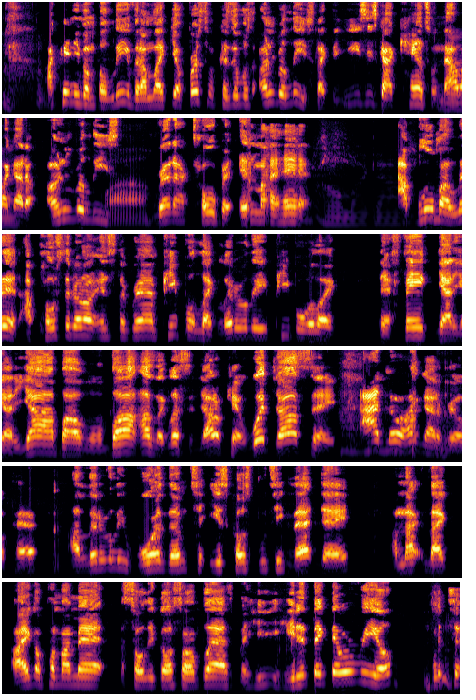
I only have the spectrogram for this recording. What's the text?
I couldn't even believe it. I'm like, "Yo, first of all, because it was unreleased. Like the Yeezys got canceled. Now I got an unreleased Wow. Red October in my hand." Mm. I blew my lid. I posted it on Instagram. People like literally, people were like, "They're fake." Yada yada yada. Blah blah blah. I was like, "Listen, y'all don't care what y'all say. I know I got a real pair." I literally wore them to East Coast Boutique that day. I'm not like I ain't gonna put my man Soli Ghost on blast, but he he didn't think they were real. But to,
